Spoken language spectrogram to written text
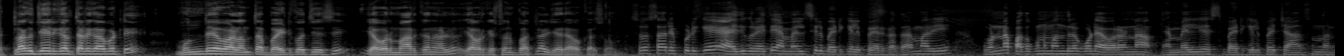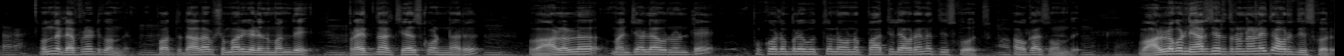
ఎట్లాగో జైలుకి వెళ్తాడు కాబట్టి ముందే వాళ్ళంతా బయటకు వచ్చేసి ఎవరి మార్గాన్ని వాళ్ళు ఎవరికి ఇష్టమైన పార్టీలు వాళ్ళు చేరే అవకాశం ఉంది. సో సార్ ఇప్పటికే ఐదుగురు అయితే ఎమ్మెల్సీలు బయటికి వెళ్ళిపోయారు కదా. మరి ఉన్న పదకొండు మందిలో కూడా ఎవరన్నా ఎమ్మెల్యేస్ బయటికి వెళ్ళిపోయే ఛాన్స్ ఉందంటారా? ఉంది డెఫినెట్గా ఉంది. దాదాపు సుమారుగా ఏడు మంది ప్రయత్నాలు చేసుకుంటున్నారు. ఉమ్, వాళ్ళల్లో మంచి వాళ్ళు ఎవరు ఉంటే కూటమి ప్రభుత్వంలో ఉన్న పార్టీలు ఎవరైనా తీసుకోవచ్చు. అవకాశం ఉంది. ఓకే. వాళ్ళలో కూడా నేర చరిత్ర ఉన్న ఎవరు తీసుకోరు.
